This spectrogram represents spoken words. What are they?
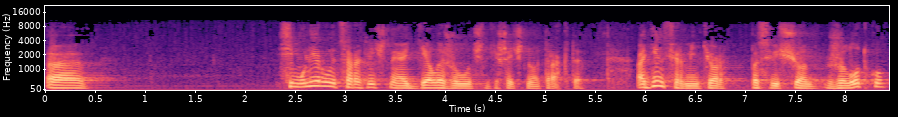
Э, симулируются различные отделы желудочно-кишечного тракта. Один ферментер посвящен желудку,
